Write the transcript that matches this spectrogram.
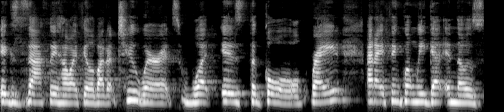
exactly how i feel about it too where it's what is the goal right and i think when we get in those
